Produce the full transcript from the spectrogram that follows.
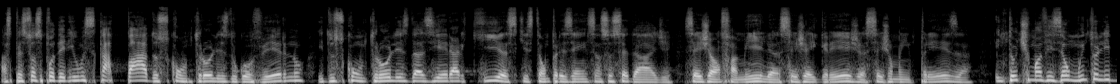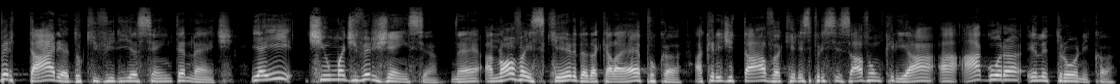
As pessoas poderiam escapar dos controles do governo e dos controles das hierarquias que estão presentes na sociedade, seja uma família, seja a igreja, seja uma empresa. Então tinha uma visão muito libertária do que viria a ser a internet. E aí tinha uma divergência, né? A nova esquerda daquela época acreditava que eles precisavam criar a ágora eletrônica.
